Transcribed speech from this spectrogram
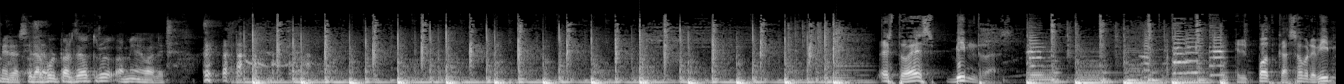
Mira, si la culpa es de otro, a mí me vale. Esto es BIMRAS, el podcast sobre BIM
